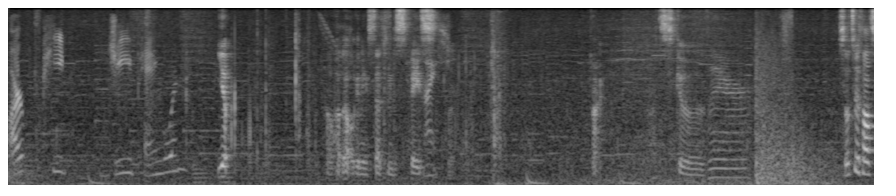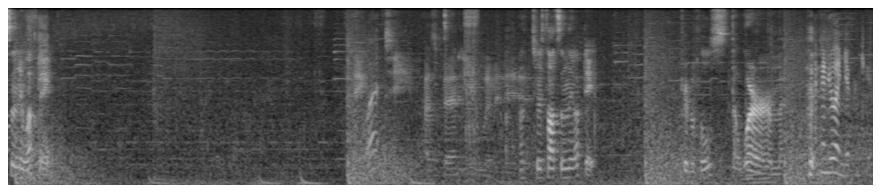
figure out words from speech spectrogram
RPG Penguin? Yep. Oh, they're all getting sent into space. Nice. Alright. Let's go there. So what's your thoughts on the new update? What? Team has been eliminated. What's your thoughts on the update? Triple Fools? The Worm. I can join different too.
